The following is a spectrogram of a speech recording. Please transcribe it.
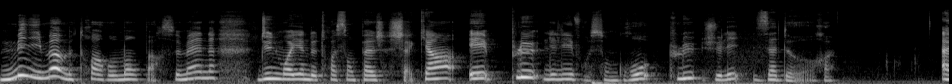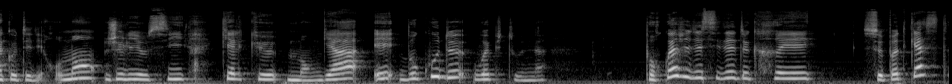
minimum trois romans par semaine, d'une moyenne de 300 pages chacun, et plus les livres sont gros, plus je les adore. À côté des romans, je lis aussi quelques mangas et beaucoup de webtoons. Pourquoi j'ai décidé de créer ce podcast?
